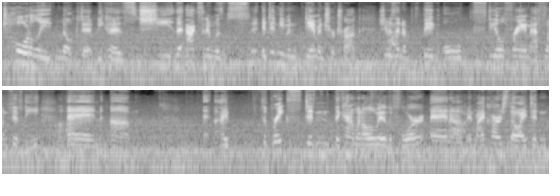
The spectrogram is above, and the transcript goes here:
Totally milked it because she the accident was it didn't even damage her truck she was Wow. in a big old steel frame f-150 Uh-huh. and um i the brakes didn't they kind of went all the way to the floor and um Uh-huh. in my car so i didn't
